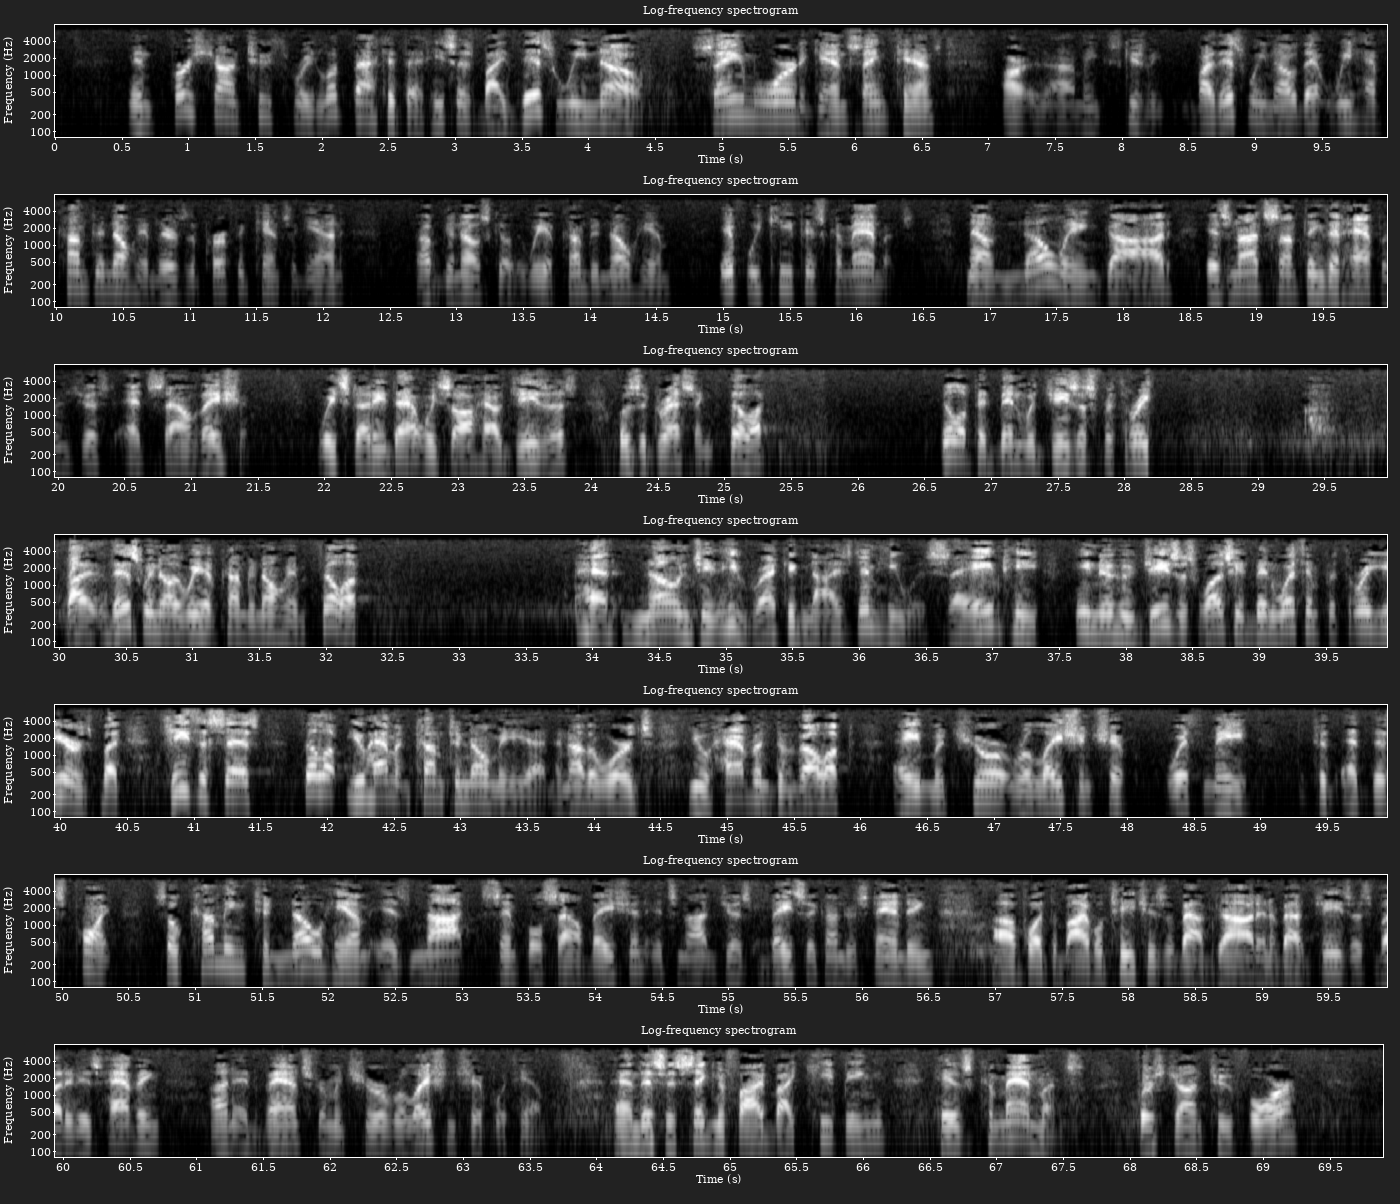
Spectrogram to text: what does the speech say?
In 1 John 2 3, look back at that. He says, By this we know, same word again, same tense, or, I mean, excuse me, by this we know that we have come to know him. There's the perfect tense again of gnosko, that we have come to know him if we keep his commandments. Now, knowing God is not something that happens just at salvation. We studied that. We saw how Jesus was addressing Philip. Philip had been with Jesus for three. By this we know that we have come to know him. Philip had known Jesus. He recognized him. He was saved. He, he knew who Jesus was. He'd been with him for three years. But Jesus says, Philip, you haven't come to know me yet. In other words, you haven't developed a mature relationship with me to, at this point. So coming to know Him is not simple salvation. It's not just basic understanding of what the Bible teaches about God and about Jesus, but it is having an advanced or mature relationship with Him. And this is signified by keeping His commandments. 1 John 2 4,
